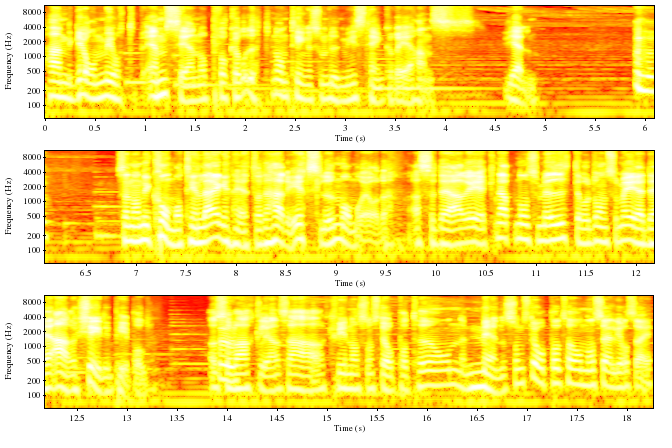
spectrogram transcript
Han går mot MCn och plockar upp någonting som du misstänker är hans hjälm. Mhm. Sen när ni kommer till en lägenhet och det här är ett slumområde. Alltså det är knappt någon som är ute och de som är det är shady people. Alltså Mm. verkligen så här kvinnor som står på ett hörn, män som står på ett hörn och säljer sig.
